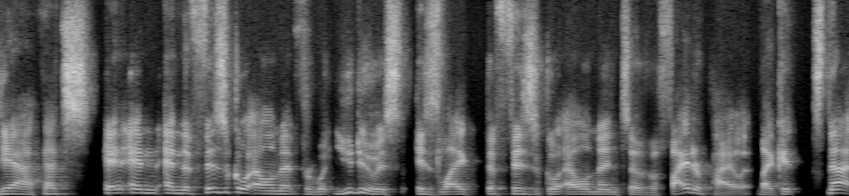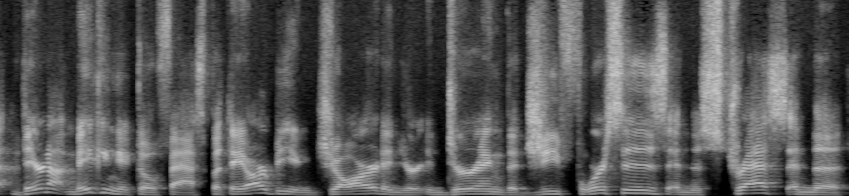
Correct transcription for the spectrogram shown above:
Yeah, that's and, and and the physical element for what you do is is like the physical element of a fighter pilot. Like it's not they're not making it go fast, but they are being jarred and you're enduring the G forces and the stress and the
